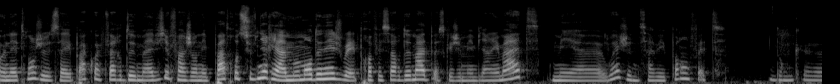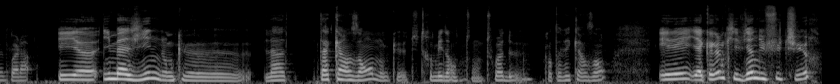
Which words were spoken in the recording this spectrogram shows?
Honnêtement, je ne savais pas quoi faire de ma vie. Enfin, j'en ai pas trop de souvenirs. Et à un moment donné, je voulais être professeur de maths parce que j'aimais bien les maths. Mais euh, ouais, je ne savais pas en fait. Donc euh, voilà. Et euh, imagine, donc là, t'as 15 ans, donc tu te remets dans ton toit de quand t'avais 15 ans, et il y a quelqu'un qui vient du futur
